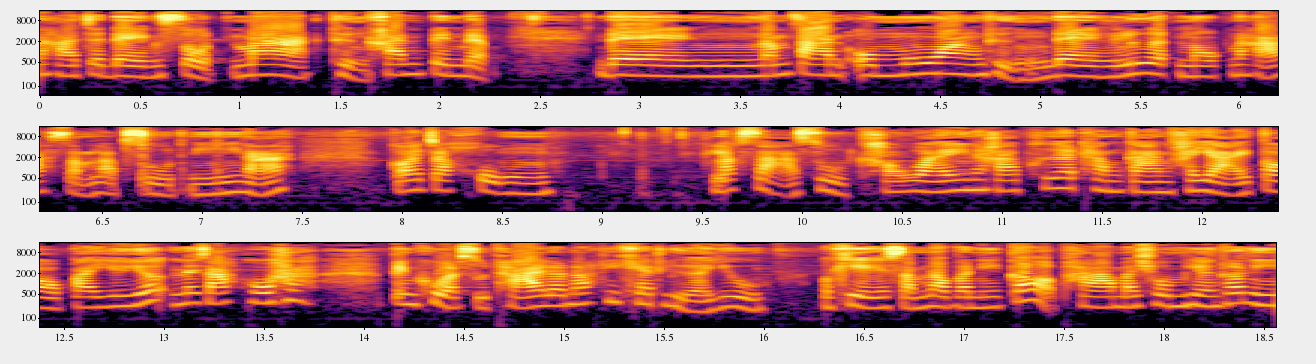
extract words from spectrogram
นะคะ จะแดงสดมากถึงขั้นเป็นแบบแดงน้ำตาลอมม่วง ถึงแดงเลือดนกนะคะสำหรับสูตรนี้นะ ก็จะคงรักษาสูตรเขาไว้นะคะ เพื่อทำการขยายต่อไปเยอะๆนะจ๊ะเพราะว่าเป็นขวดสุดท้ายแล้วเนาะที่แคทเหลืออยู่ โอเคสำหรับวันนี้ก็พามาชมเพียงเท่านี้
